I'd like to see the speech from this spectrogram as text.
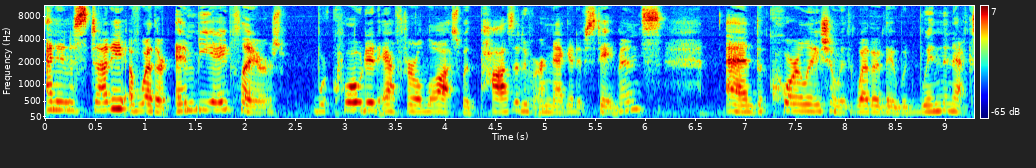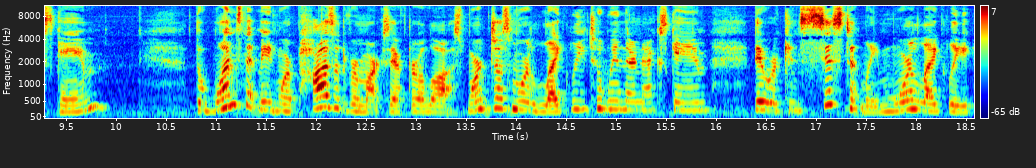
And in a study of whether NBA players were quoted after a loss with positive or negative statements and the correlation with whether they would win the next game, the ones that made more positive remarks after a loss weren't just more likely to win their next game, they were consistently more likely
